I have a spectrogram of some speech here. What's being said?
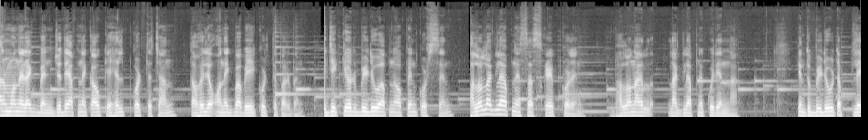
আর মনে রাখবেন, যদি আপনি কাউকে হেল্প করতে চান, তাহলে অনেকভাবেই করতে পারবেন। এই যে কেউর ভিডিও আপনি ওপেন করছেন, ভালো লাগলে আপনি সাবস্ক্রাইব করেন, ভালো না লাগলে আপনি করেন না। কিন্তু ভিডিওটা প্লে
